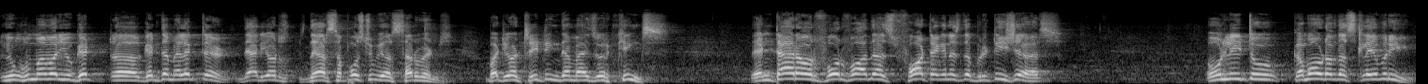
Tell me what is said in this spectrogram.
whomever you get, uh, get them elected, they are your, they are supposed to be your servants, but you are treating them as your kings. The entire our forefathers fought against the Britishers only to come out of the slavery.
